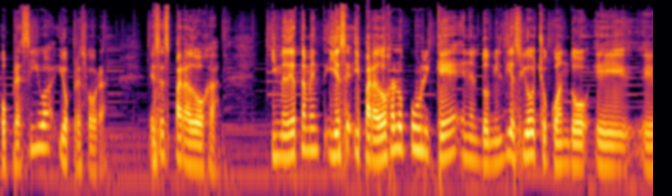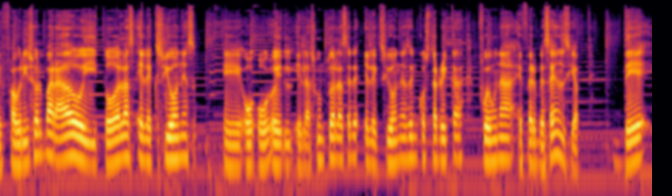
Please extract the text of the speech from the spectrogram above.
opresiva y opresora. Esa es Paradoja. Inmediatamente, y, ese, y Paradoja lo publiqué en el 2018, cuando eh, eh, Fabricio Alvarado y todas las elecciones eh, o, el, asunto de las elecciones en Costa Rica fue una efervescencia de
